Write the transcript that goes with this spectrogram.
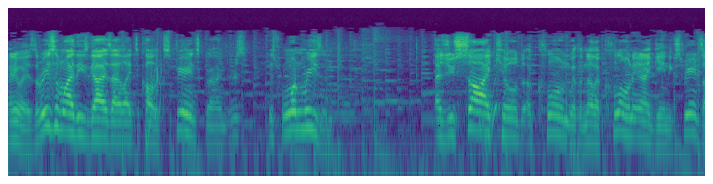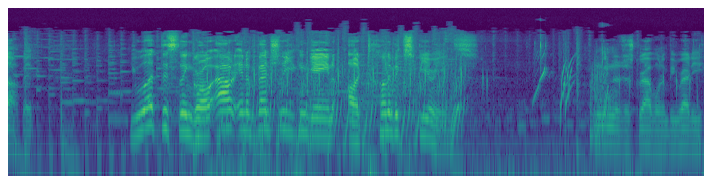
Anyways, the reason why these guys I like to call experience grinders is for one reason. As you saw, I killed a clone with another clone and I gained experience off it. You let this thing grow out and eventually you can gain a ton of experience. I'm gonna just grab one and be ready.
